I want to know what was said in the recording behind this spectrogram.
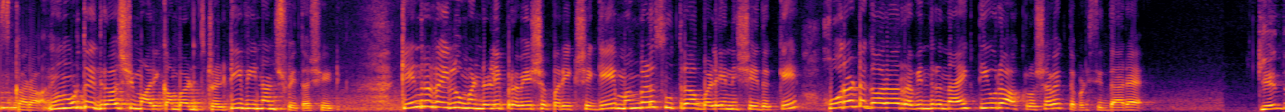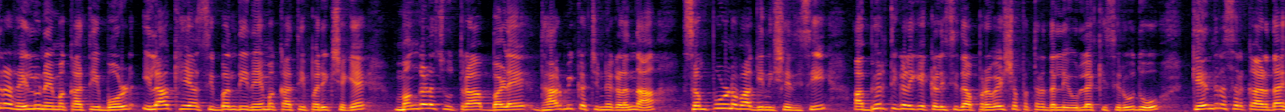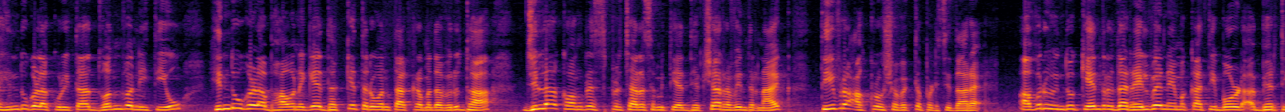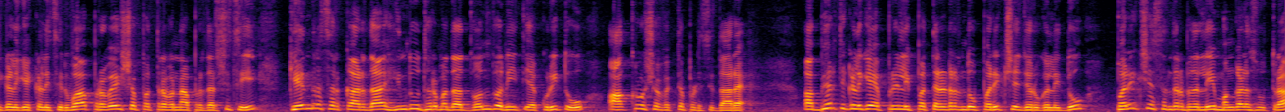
ನಮಸ್ಕಾರ. ನೀವು ನೋಡ್ತಾ ಇದ್ರ ಶ್ರೀ ಮಾರಿಕಾಂಬಾ ಡಿಜಿಟಲ್ ಟಿವಿ. ನಾನು ಶ್ವೇತಾ ಶೇಟ್ ಕೇಂದ್ರ ರೈಲು ಮಂಡಳಿ ಪ್ರವೇಶ ಪರೀಕ್ಷೆಗೆ ಮಂಗಳಸೂತ್ರ ಬಳೆ ನಿಷೇಧಕ್ಕೆ ಹೋರಾಟಗಾರ ರವೀಂದ್ರ ನಾಯ್ಕ್ ತೀವ್ರ ಆಕ್ರೋಶ ವ್ಯಕ್ತಪಡಿಸಿದ್ದಾರೆ. ಕೇಂದ್ರ ರೈಲು ನೇಮಕಾತಿ ಬೋರ್ಡ್ ಇಲಾಖೆಯ ಸಿಬ್ಬಂದಿ ನೇಮಕಾತಿ ಪರೀಕ್ಷೆಗೆ ಮಂಗಳಸೂತ್ರ, ಬಳೆ, ಧಾರ್ಮಿಕ ಚಿಹ್ನೆಗಳನ್ನು ಸಂಪೂರ್ಣವಾಗಿ ನಿಷೇಧಿಸಿ ಅಭ್ಯರ್ಥಿಗಳಿಗೆ ಕಳಿಸಿದ ಪ್ರವೇಶ ಪತ್ರದಲ್ಲಿ ಉಲ್ಲೇಖಿಸಿರುವುದು ಕೇಂದ್ರ ಸರ್ಕಾರದ ಹಿಂದೂಗಳ ಕುರಿತ ದ್ವಂದ್ವ ನೀತಿಯು ಹಿಂದೂಗಳ ಭಾವನೆಗೆ ಧಕ್ಕೆ ತರುವಂತಹ ಕ್ರಮದ ವಿರುದ್ಧ ಜಿಲ್ಲಾ ಕಾಂಗ್ರೆಸ್ ಪ್ರಚಾರ ಸಮಿತಿ ಅಧ್ಯಕ್ಷ ರವೀಂದ್ರ ನಾಯಕ್ ತೀವ್ರ ಆಕ್ರೋಶ ವ್ಯಕ್ತಪಡಿಸಿದ್ದಾರೆ. ಅವರು ಇಂದು ಕೇಂದ್ರದ ರೈಲ್ವೆ ನೇಮಕಾತಿ ಬೋರ್ಡ್ ಅಭ್ಯರ್ಥಿಗಳಿಗೆ ಕಳಿಸಿರುವ ಪ್ರವೇಶ ಪತ್ರವನ್ನು ಪ್ರದರ್ಶಿಸಿ ಕೇಂದ್ರ ಸರ್ಕಾರದ ಹಿಂದೂ ಧರ್ಮದ ದ್ವಂದ್ವ ನೀತಿಯ ಕುರಿತು ಆಕ್ರೋಶ ವ್ಯಕ್ತಪಡಿಸಿದ್ದಾರೆ. ಅಭ್ಯರ್ಥಿಗಳಿಗೆ ಏಪ್ರಿಲ್ ಇಪ್ಪತ್ತೆರಡರಂದು ಪರೀಕ್ಷೆ ಜರುಗಲಿದ್ದು, ಪರೀಕ್ಷೆ ಸಂದರ್ಭದಲ್ಲಿ ಮಂಗಳಸೂತ್ರ,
